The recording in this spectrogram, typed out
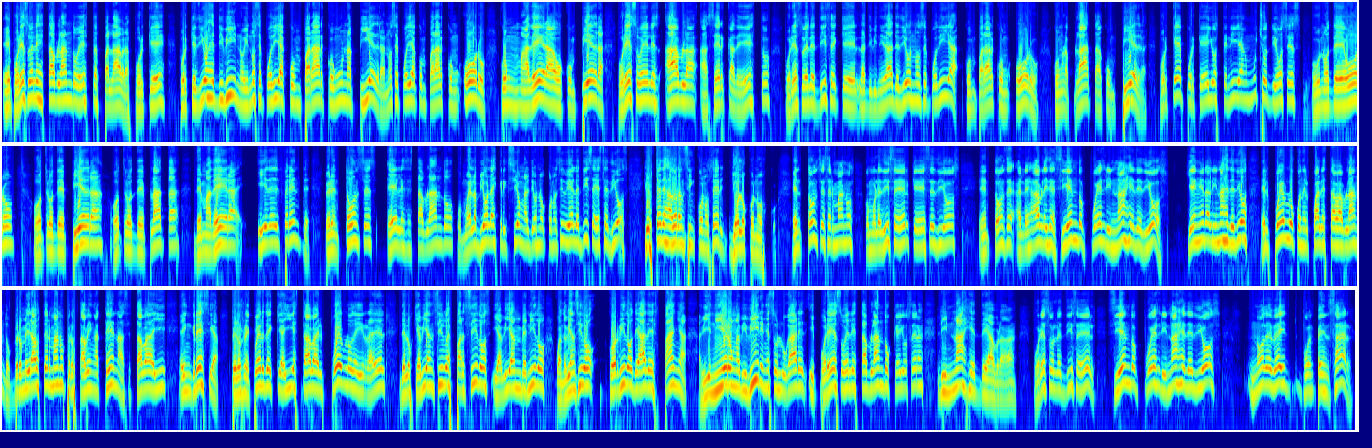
eh, por eso Él les está hablando estas palabras, porque porque Dios es divino y no se podía comparar con una piedra, no se podía comparar con oro, con madera o con piedra. Por eso Él les habla acerca de esto, por eso Él les dice que la divinidad de Dios no se podía comparar con oro, con la plata, con piedra. ¿Por qué? Porque ellos tenían muchos dioses, unos de oro, otros de piedra, otros de plata, de madera y de diferentes. Pero entonces Él les está hablando, como Él vio la inscripción al Dios no conocido, y Él les dice, ese Dios que ustedes adoran sin conocer, yo lo conozco. Entonces, hermanos, como le dice Él que ese Dios, entonces les habla y dice, siendo pues linaje de Dios ¿Quién era el linaje de Dios? El pueblo con el cual estaba hablando. Pero mira usted, hermano, pero estaba en Atenas, estaba ahí en Grecia. Pero recuerde que allí estaba el pueblo de Israel, de los que habían sido esparcidos y habían venido, cuando habían sido corridos de A de España, vinieron a vivir en esos lugares y por eso él está hablando que ellos eran linaje de Abraham. Por eso les dice él, siendo pues linaje de Dios, no debéis pensar,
